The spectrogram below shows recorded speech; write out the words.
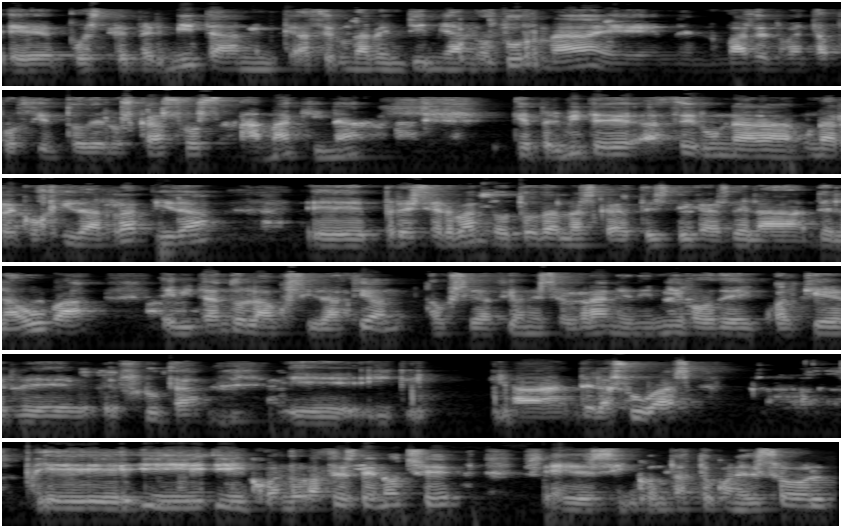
eh, pues te permitan hacer una vendimia nocturna en, más del 90% de los casos a máquina, que permite hacer una, una recogida rápida, eh, preservando todas las características de la, de la, uva, evitando la oxidación. La oxidación es el gran enemigo de cualquier eh, fruta y, y de las uvas y, cuando lo haces de noche eh, sin contacto con el sol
